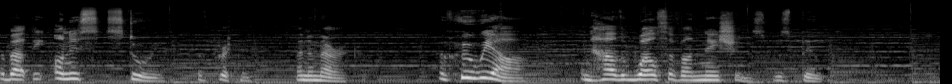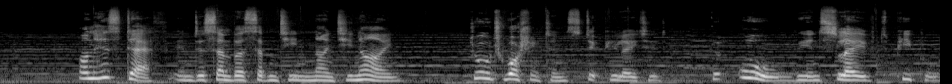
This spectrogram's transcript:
about the honest story of Britain and America, of who we are and how the wealth of our nations was built. On his death in December 1799, George Washington stipulated that all the enslaved people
